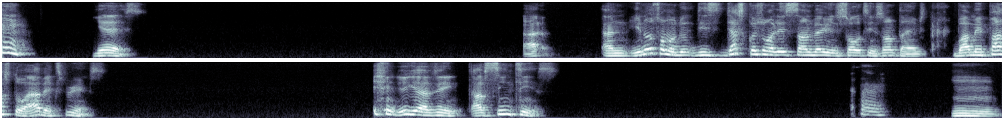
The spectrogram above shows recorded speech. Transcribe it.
Hmm. Yes. I, and you know, some of the, this that question always sound very insulting sometimes, but I'm a pastor, I have experience. you get what I'm saying? I've seen things. Hmm. Mm.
